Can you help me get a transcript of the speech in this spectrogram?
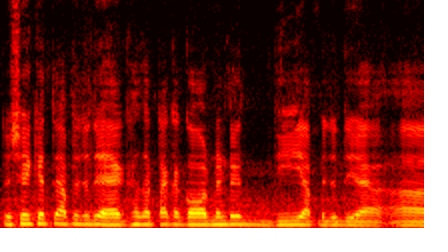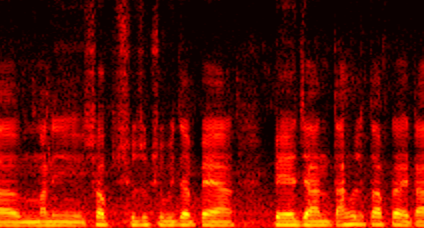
তো সেই ক্ষেত্রে আপনি যদি এক হাজার টাকা গভর্নমেন্টে দিয়ে আপনি যদি মানে সব সুযোগ সুবিধা পেয়ে পেয়ে যান, তাহলে তো আপনার এটা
